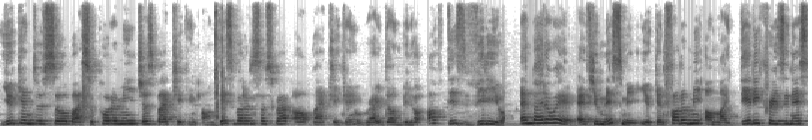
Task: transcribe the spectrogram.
you can do so by supporting me just by clicking on this button subscribe or by clicking right down below of this video. And by the way, if you miss me, you can follow me on my daily craziness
